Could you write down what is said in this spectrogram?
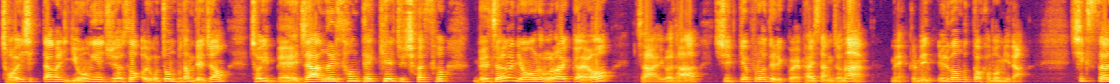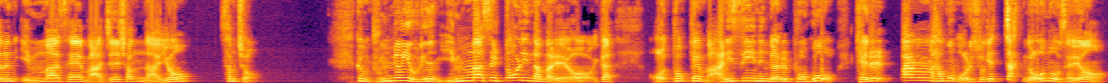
저희 식당을 이용해 주셔서, 어, 이건 좀 부담되죠? 저희 매장을 선택해 주셔서, 매장은 영어로 뭐라 할까요? 자, 이거 다 쉽게 풀어드릴 거예요. 발상전환. 네, 그러면 1번부터 가봅니다. 식사는 입맛에 맞으셨나요? 3초. 그럼 분명히 우리는 입맛을 떠올린단 말이에요. 그러니까 어떻게 많이 쓰이는가를 보고 걔를 빵 하고 머릿속에 쫙 넣어 놓으세요.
